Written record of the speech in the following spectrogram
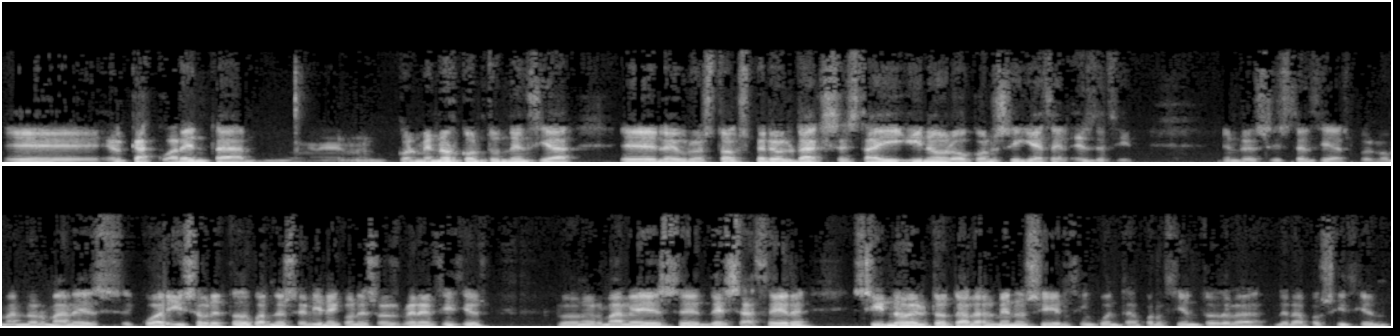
eh, el CAC 40 mm, con menor contundencia eh, el Eurostox, pero el DAX está ahí y no lo consigue hacer. Es decir, en resistencias, pues lo más normal es, y sobre todo cuando se viene con esos beneficios, lo normal es eh, deshacer, si no el total, al menos sí el 50% de la, de la posición.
